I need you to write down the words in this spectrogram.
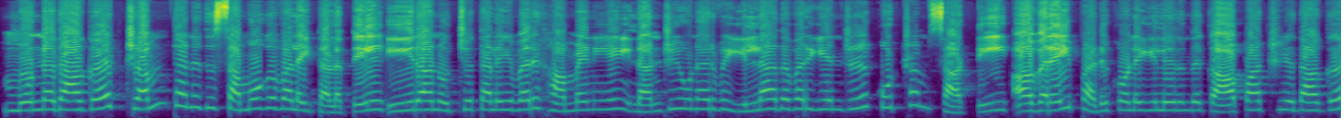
முன்னதாக ட்ரம்ப் தனது சமூக வலைதளத்தில் ஈரான் உச்ச தலைவர் ஹமெனியை நன்றியுணர்வு இல்லாதவர் என்று குற்றம் சாட்டி அவரை படுகொலையிலிருந்து காப்பாற்றியதாக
